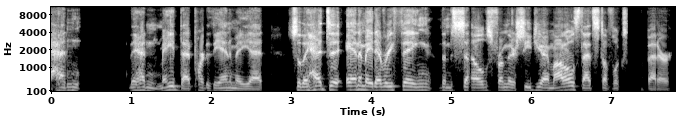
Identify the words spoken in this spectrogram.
hadn't they hadn't made that part of the anime yet. So they had to animate everything themselves from their cgi models. That stuff looks better.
